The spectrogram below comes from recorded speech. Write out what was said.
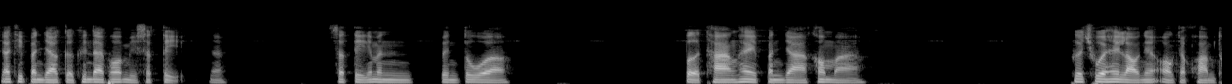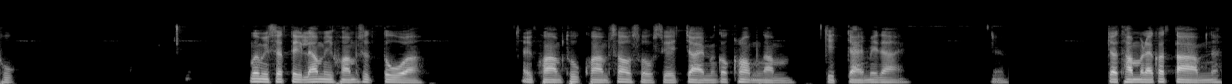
และที่ปัญญาเกิดขึ้นได้เพราะมีสติ สตินี่มันเป็นตัว เปิดทางให้ปัญญาเข้ามา เพื่อช่วยให้เราเนี่ยออกจากความทุกข์ เมื่อมีสติแล้วมีความรู้สึกตัวให้ความทุกข์ความเศร้าโศกเสียใจมันก็ครอบงำจิตใจไม่ได้จะทำอะไรก็ตามนะ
